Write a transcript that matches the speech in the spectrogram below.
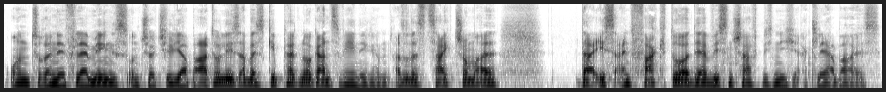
und René Flemings und Cecilia Bartolis, aber es gibt halt nur ganz wenige. Also das zeigt schon mal, da ist ein Faktor, der wissenschaftlich nicht erklärbar ist.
